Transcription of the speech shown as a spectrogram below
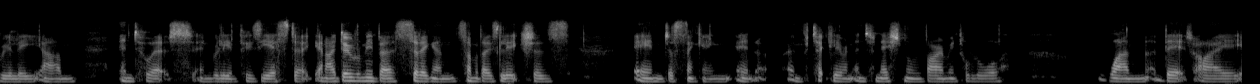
really um, into it and really enthusiastic. And I do remember sitting in some of those lectures and just thinking, and in particular in international environmental law, one that I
